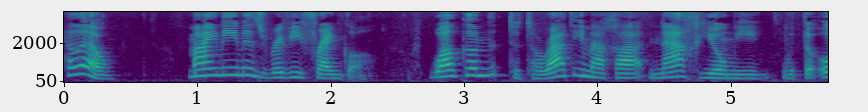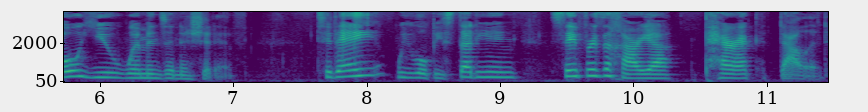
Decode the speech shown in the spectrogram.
Hello, my name is Rivi Frankel. Welcome to Torat Imecha Nach Yomi with the OU Women's Initiative. Today we will be studying Sefer Zechariah, Perek Dalid.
